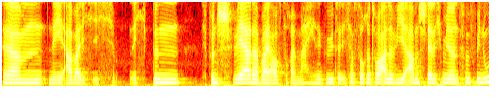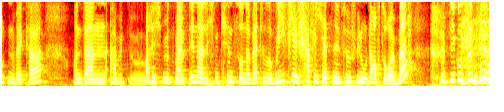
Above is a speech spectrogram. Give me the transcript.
Ähm, nee, aber ich, ich, ich bin, ich bin schwer dabei aufzuräumen. Meine Güte, ich habe so Rituale wie abends stelle ich mir einen fünf Minuten Wecker und dann mache ich mit meinem innerlichen Kind so eine Wette, so wie viel schaffe ich jetzt in den fünf Minuten aufzuräumen? Hä? Wie gut sind wir?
